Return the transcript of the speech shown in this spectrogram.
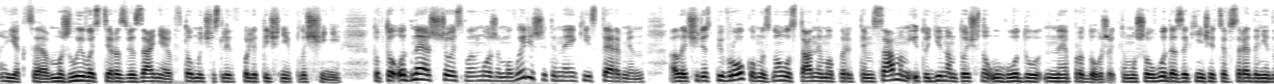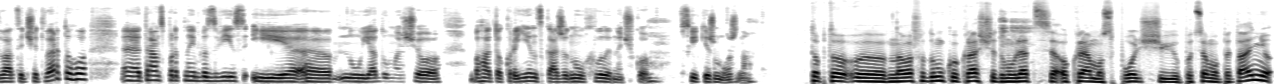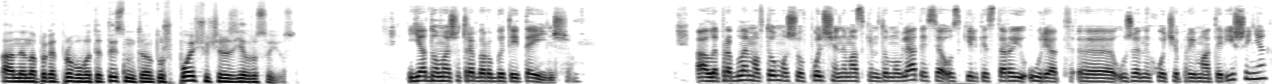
як це можливості розв'язання, в тому числі в політичній площині. Тобто, одне щось ми можемо вирішити на якийсь термін, але через півроку ми знову станемо перед тим самим, і тоді нам точно угоду не продовжать, тому що угода закінчиться всередині 24-го е, транспортний безвіз. І е, ну я думаю, що багато країн скаже: ну хвилиночку, скільки ж можна. Тобто, е, на вашу думку, краще домовлятися окремо з Польщею по цьому питанню, а не, наприклад, пробувати тиснути на ту ж Польщу через Євросоюз. Я думаю, що треба робити і те інше. Але проблема в тому, що в Польщі нема з ким домовлятися, оскільки старий уряд е, уже не хоче приймати рішення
